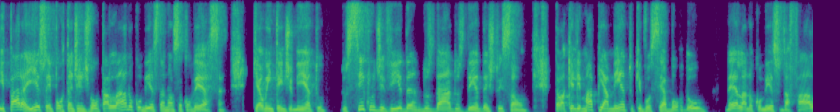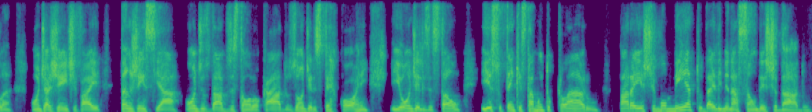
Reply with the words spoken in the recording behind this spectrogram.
E para isso é importante a gente voltar lá no começo da nossa conversa, que é o entendimento do ciclo de vida dos dados dentro da instituição. Então, aquele mapeamento que você abordou, né, lá no começo da fala, onde a gente vai tangenciar onde os dados estão alocados, onde eles percorrem e onde eles estão, isso tem que estar muito claro para este momento da eliminação deste dado.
